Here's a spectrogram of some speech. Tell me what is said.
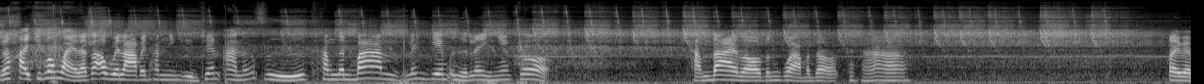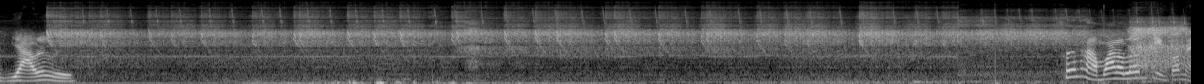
แล้วใครคิดว่าไหวแล้วก็เอาเวลาไปทำอย่างอื่น เช่นอ่านหนังสือทำกันบ้านเล่นเกมอื่นอะไรอย่างเงี้ยก็ทำได้รอจนกว่ามันจะชนะไปแบบยาวได้เลย เพิ่งถามว่าเราเริ่มเก่งตอนไหน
